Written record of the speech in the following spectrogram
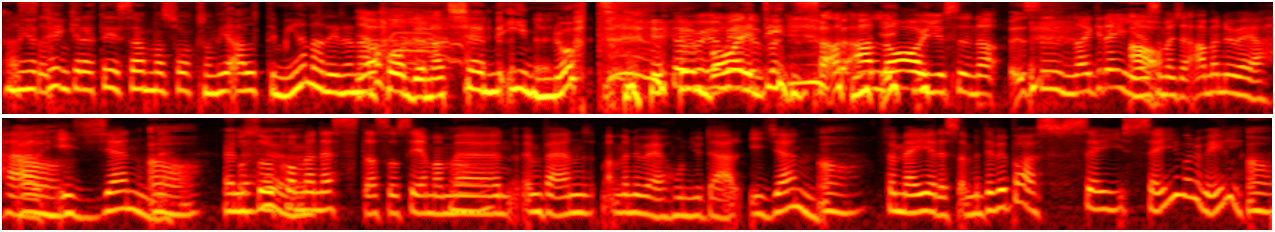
Ja, men jag Alltså- tänker att det är samma sak som vi alltid menar i den här Ja. podden, att känn inåt. Ja, jag Vad är din sanning? alla har ju sina, sina grejer som man känner, ja men nu är jag här igen. Ja, eller och så hur? kommer nästa så ser man med en, en vän, ja, men nu är hon ju där igen. Ja. För mig är det så, men det är väl bara säg, säg vad du vill. Ja.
